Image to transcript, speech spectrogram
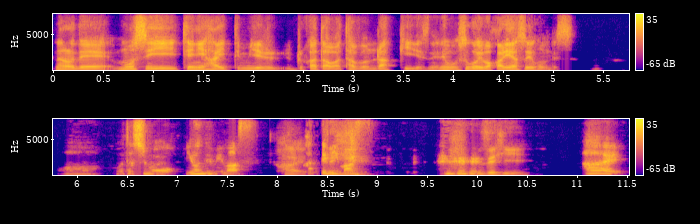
なので、もし手に入って見れる方は多分ラッキーですね。でもすごいわかりやすい本です。ああ私も読んでみます。はい。買ってみま。す。ぜひ。はい。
